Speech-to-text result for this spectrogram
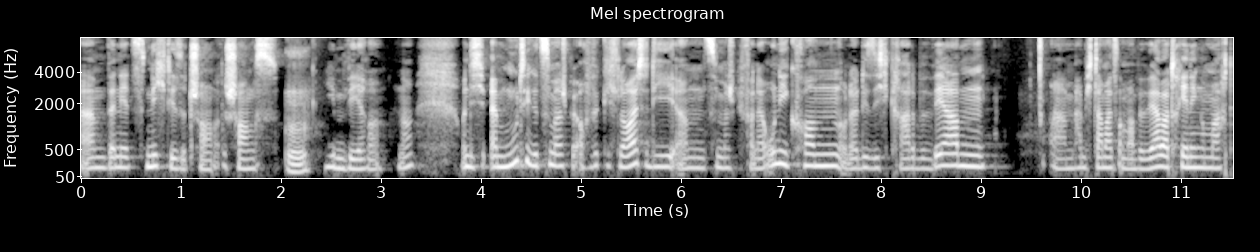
ähm, wenn jetzt nicht diese Chance mhm. ihm wäre wäre. Ne? Und ich ermutige zum Beispiel auch wirklich Leute, die ähm, zum Beispiel von der Uni kommen oder die sich gerade bewerben, ähm, habe ich damals auch mal Bewerbertraining gemacht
